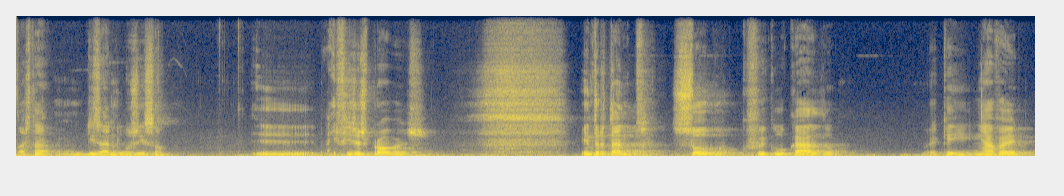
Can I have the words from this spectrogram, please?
lá está, design de luz e som. E, e fiz as provas. Entretanto, soube que fui colocado aqui em Aveiro.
